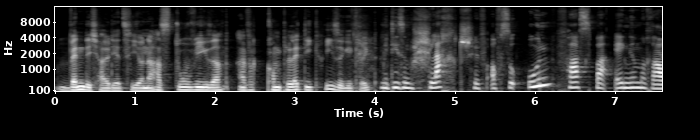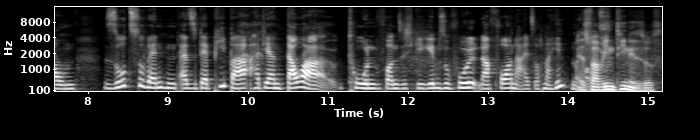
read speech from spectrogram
wende ich halt jetzt hier. Und da hast du, wie gesagt, einfach komplett die Krise gekriegt. Mit diesem Schlachtschiff auf so unfassbar engem Raum so zu wenden. Also der Pieper hat ja einen Dauerton von sich gegeben, sowohl nach vorne als auch nach hinten. Es raus. war wie ein Tinnitus.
